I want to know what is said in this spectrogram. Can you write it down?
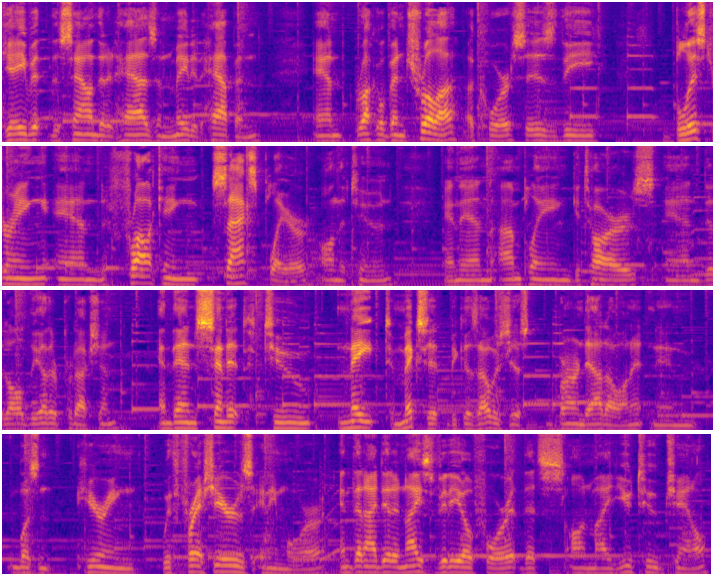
gave it the sound that it has and made it happen. And Rocco Ventrella, of course, is the blistering and frolicking sax player on the tune and then I'm playing guitars and did all the other production and then sent it to Nate to mix it because I was just burned out on it and wasn't hearing with fresh ears anymore. And then I did a nice video for it that's on my YouTube channel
